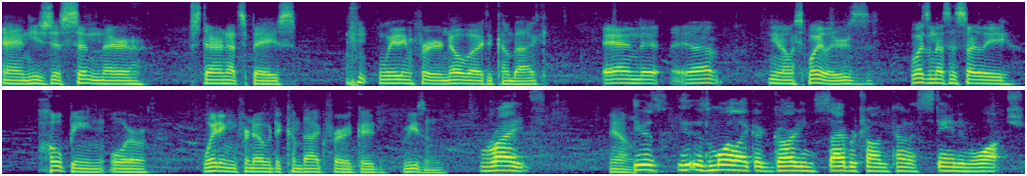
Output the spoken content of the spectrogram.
and he's just sitting there staring at space, waiting for Nova to come back. And, uh, uh, you know, spoilers, he wasn't necessarily hoping or waiting for Nova to come back for a good reason. Right. Yeah. He was. He was more like a guarding Cybertron kind of stand and watch.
